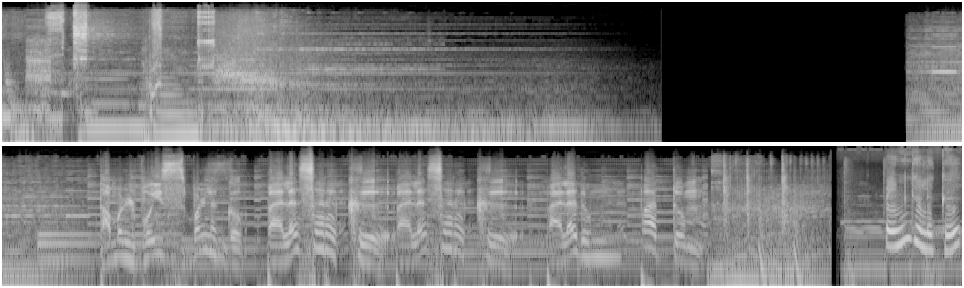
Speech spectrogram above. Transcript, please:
தமிழ் வாய்ஸ் வழங்கும் பலசரக்கு பலசரக்கு பலதும் பத்தும் பெண்களுக்கு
